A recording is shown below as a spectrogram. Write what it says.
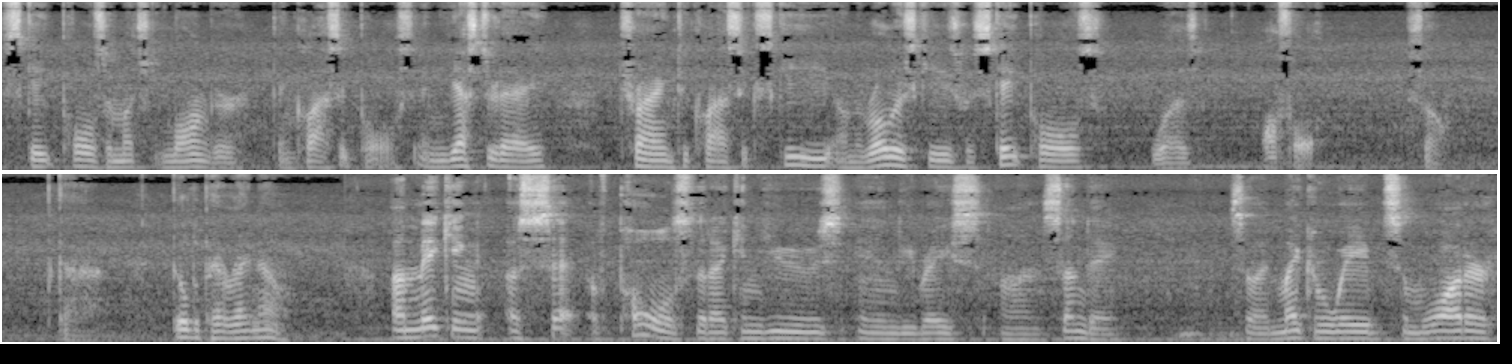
skate poles are much longer than classic poles. And yesterday, trying to classic ski on the roller skis with skate poles was awful. So, gotta build a pair right now. I'm making a set of poles that I can use in the race on Sunday. So I microwaved some water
